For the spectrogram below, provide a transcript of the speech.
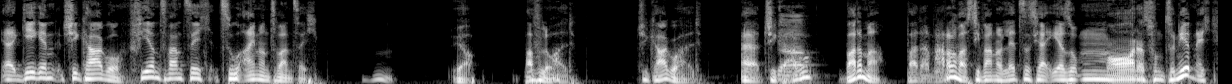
äh, gegen Chicago, 24 zu 21. Hm. Ja, Buffalo halt. Chicago halt. Äh, Chicago? Warte mal, war, da war doch was. Die waren doch letztes Jahr eher so, mm, oh, das funktioniert nicht.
